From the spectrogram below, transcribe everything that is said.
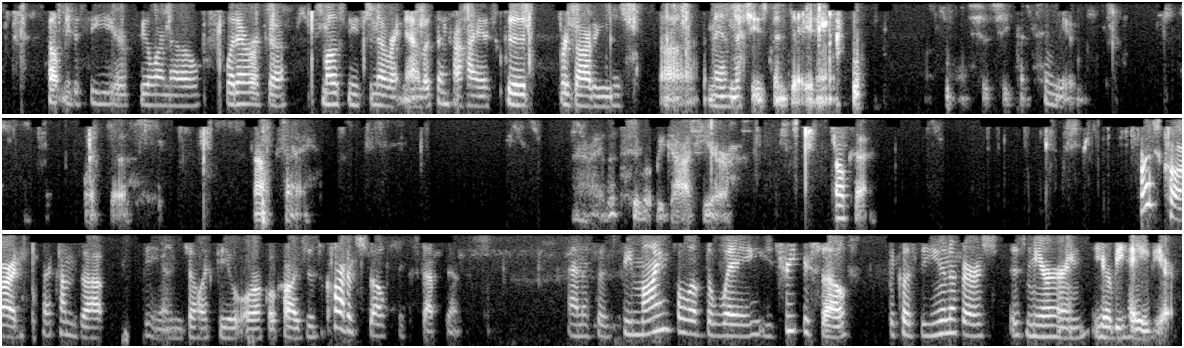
help me to see or feel or know what Erica most needs to know right now that's in her highest good regarding this uh, man that she's been dating. Should she continue with this? Okay. All right, let's see what we got here. Okay. First card that comes up, the Angelic View Oracle cards, is a card of self-acceptance. And it says, be mindful of the way you treat yourself because the universe is mirroring your behavior.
